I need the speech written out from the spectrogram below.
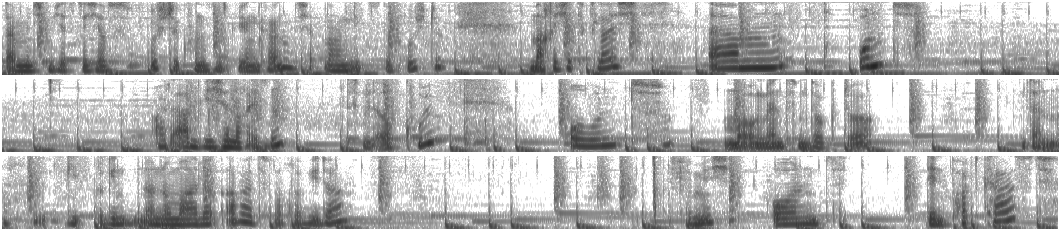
Damit ich mich jetzt gleich aufs Frühstück konzentrieren kann. Ich habe noch nichts gefrühstückt. Mache ich jetzt gleich. Ähm, und heute Abend gehe ich ja noch essen. Das wird auch cool. Und morgen dann zum Doktor. Dann beginnt eine normale Arbeitswoche wieder. Für mich. Und den Podcast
